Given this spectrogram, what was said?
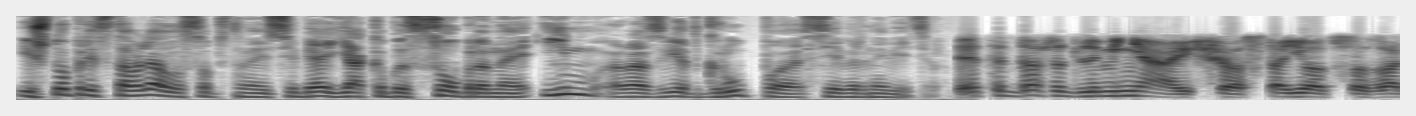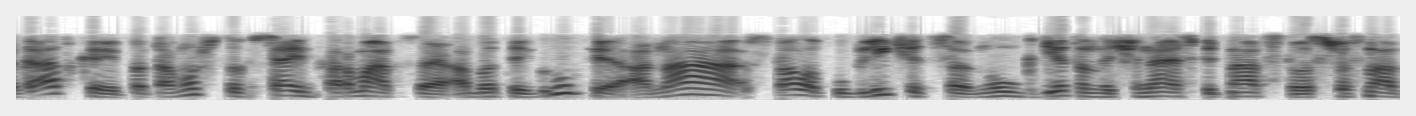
и что представляла, собственно, из себя якобы собранная им разведгруппа «Северный ветер»? Это даже для меня еще остается загадкой, потому что вся информация об этой группе, она стала публичиться, ну, где-то начиная с 15-16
